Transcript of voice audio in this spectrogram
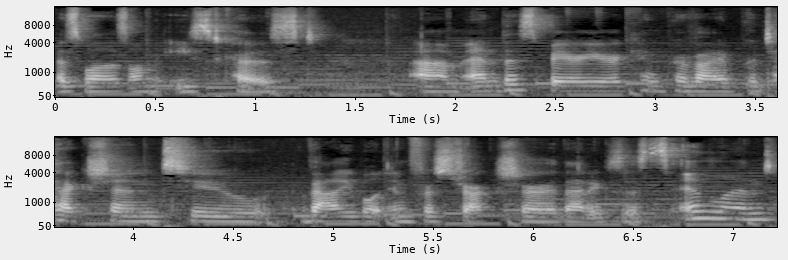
as well as on the East Coast. Um, and this barrier can provide protection to valuable infrastructure that exists inland,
